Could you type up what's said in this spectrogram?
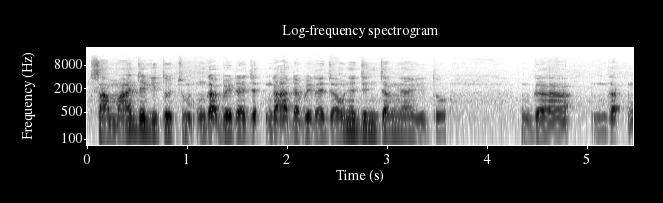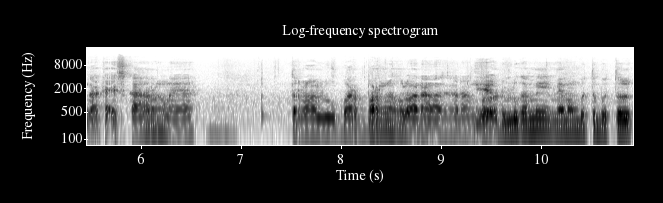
sama aja gitu. Cuma nggak beda nggak ada beda jauhnya jenjangnya gitu. Nggak nggak nggak kayak sekarang lah ya. Terlalu barbar lah kalau anak-anak sekarang. Kalau dulu kami memang betul-betul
